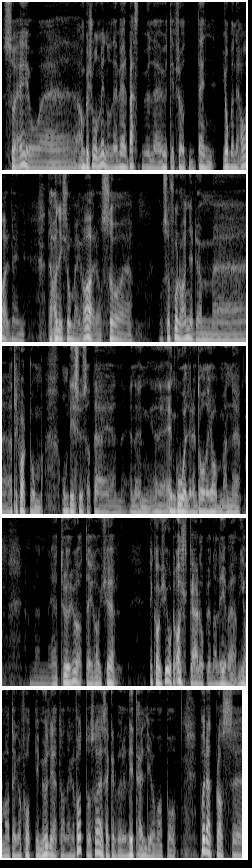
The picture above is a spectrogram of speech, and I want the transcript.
så er jo eh, ambisjonen min å levere best mulig ut ifra den jobben jeg har, den, det handlingsrommet jeg har. og så eh, og Så får noen andre dømme eh, etter hvert om, om de syns at det er en, en, en, en, god eller en dårlig jobb. Men, eh, men, jeg tror jo at jeg har ikke jeg har ikke gjort alt galt opp gjennom livet, i og med at jeg har fått de mulighetene jeg har fått. Og så har jeg sikkert vært litt heldig og var på, på rett plass eh,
